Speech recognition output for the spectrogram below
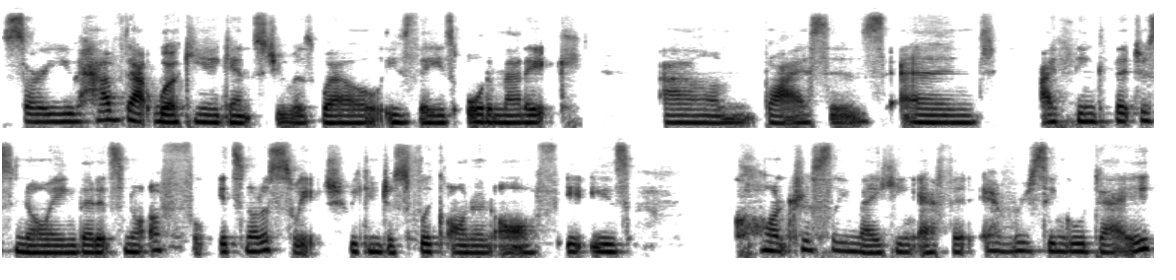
So you have that working against you as well, is these automatic um, biases and I think that just knowing that it's not a it's not a switch we can just flick on and off. It is consciously making effort every single day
